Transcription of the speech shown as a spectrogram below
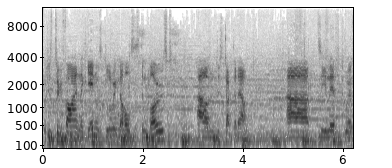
which is too fine, again was gluing the whole system closed, um, just chucked it out. Uh, so you're left with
